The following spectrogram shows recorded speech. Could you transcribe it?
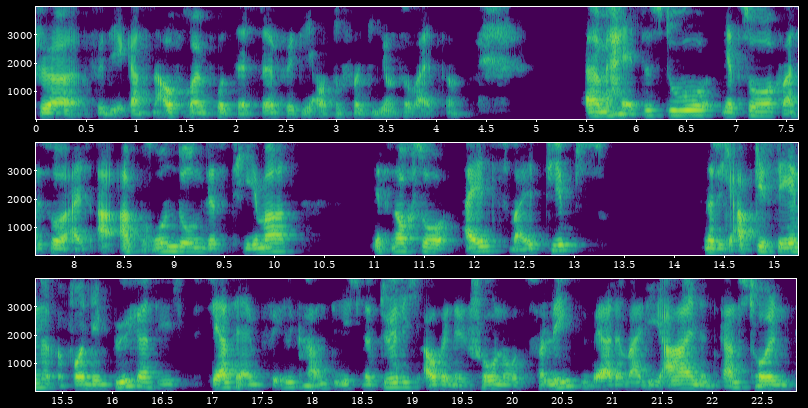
für für die ganzen Aufräumprozesse, für die Autophagie und so weiter. Ähm, hättest du jetzt so quasi so als Abrundung des Themas Jetzt noch so ein, zwei Tipps, natürlich abgesehen von den Büchern, die ich sehr, sehr empfehlen kann, die ich natürlich auch in den Show Notes verlinken werde, weil die A einen ganz tollen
